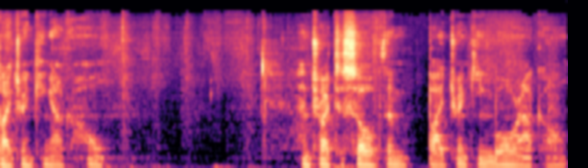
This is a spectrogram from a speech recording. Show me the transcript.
by drinking alcohol, and tried to solve them by drinking more alcohol.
